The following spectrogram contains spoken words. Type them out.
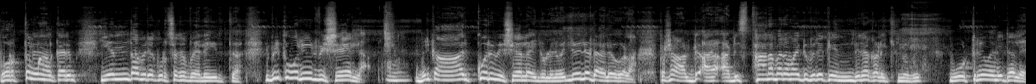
പുറത്തുള്ള ആൾക്കാരും എന്താ ഇവരെ കുറിച്ചൊക്കെ വിലയിരുത്തുക? ഇവർക്ക് ഒരു ഒരു വിഷയമല്ല. ഇവർക്ക് ആർക്കും ഒരു വിഷയമല്ല അതിന്റെ ഉള്ളിൽ. വലിയ വലിയ ഡയലോഗുകളാണ് പക്ഷെ അടി- അടിസ്ഥാനപരമായിട്ട് ഇവരൊക്കെ എന്തിനാണ് കളിക്കുന്നത്? വോട്ടിന് വേണ്ടിയിട്ടല്ലേ?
